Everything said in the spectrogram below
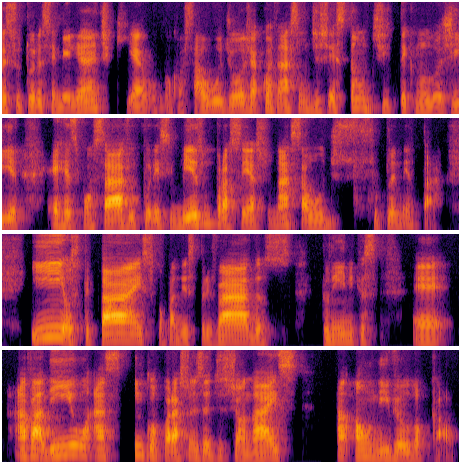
estrutura semelhante, que é o Saúde. Hoje, a coordenação de gestão de tecnologia é responsável por esse mesmo processo na saúde suplementar. E hospitais, companhias privadas, clínicas, eh, avaliam as incorporações adicionais a, a, um nível local.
